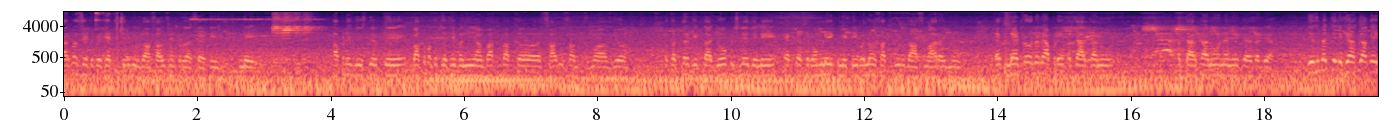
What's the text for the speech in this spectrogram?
ਅਰਬਨ ਸਟੇਟ ਵਿਖੇ ਸ੍ਰੀ ਗੁਰੂ ਦਾਸ ਸਾਧੂ ਸੰਪਰਦਾ ਸੋਸਾਇਟੀ ਨੇ ਆਪਣੇ ਦੇਸ਼ ਦੇ ਉੱਤੇ ਵੱਖ-ਵੱਖ ਜਥੇਬੰਦੀਆਂ, ਵੱਖ-ਵੱਖ ਸਾਧੂ ਸੰਤ ਸਮਾਜ ਇਕੱਤਰ ਕੀਤਾ, ਜੋ ਪਿਛਲੇ ਦਿਨੀ ਇੱਕ ਸ਼੍ਰੋਮਣੀ ਕਮੇਟੀ ਵੱਲੋਂ ਸਤਿਗੁਰੂ ਦਾਸ ਮਹਾਰਾਜ ਨੂੰ ਇੱਕ ਲੈਟਰ ਉਹਨਾਂ ਨੇ ਆਪਣੇ ਪ੍ਰਚਾਰਕਾਂ ਨੂੰ ਪ੍ਰਚਾਰਕਾਂ ਨੂੰ ਉਹਨਾਂ ਨੇ ਕੱਢਿਆ। ਜਿਸ ਵਿੱਚ ਲਿਖਿਆ ਸੀਗਾ ਕਿ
